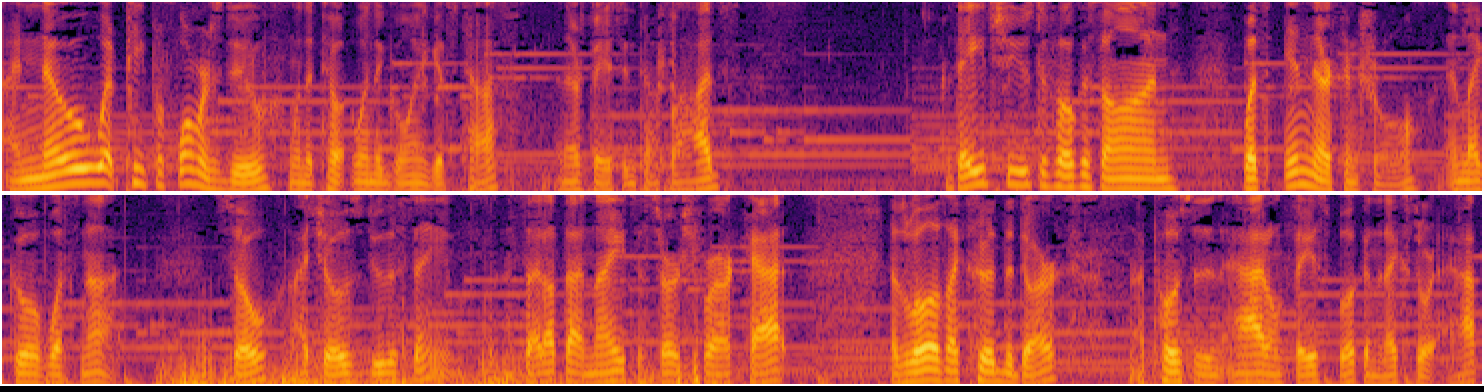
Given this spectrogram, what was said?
I know what peak performers do when the, to- when the going gets tough and they're facing tough odds. They choose to focus on what's in their control and let go of what's not. So I chose to do the same. I set out that night to search for our cat as well as I could in the dark. I posted an ad on Facebook and the Nextdoor app.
